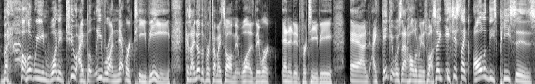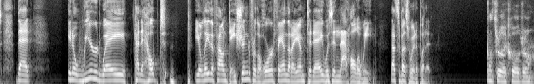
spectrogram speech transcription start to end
but halloween 1 and 2 i believe were on network tv because i know the first time i saw them it was they were edited for tv and i think it was that halloween as well. So it's just like all of these pieces that in a weird way kind of helped you know lay the foundation for the horror fan that i am today was in that halloween. That's the best way to put it. That's really cool, Joel.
